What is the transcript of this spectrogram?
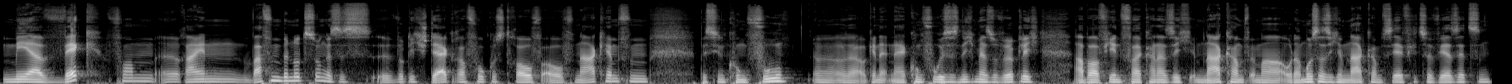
mehr weg vom äh, reinen Waffenbenutzung. Es ist äh, wirklich stärkerer Fokus drauf auf Nahkämpfen, bisschen Kung Fu. Äh, oder naja, Kung Fu ist es nicht mehr so wirklich, aber auf jeden Fall kann er sich im Nahkampf immer oder muss er sich im Nahkampf sehr viel zur Wehr setzen.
